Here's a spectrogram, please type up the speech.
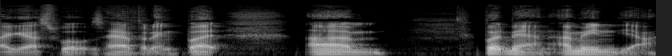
I guess what was happening. But um, but man, I mean, yeah,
